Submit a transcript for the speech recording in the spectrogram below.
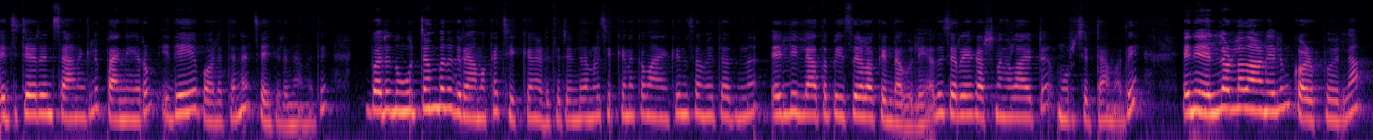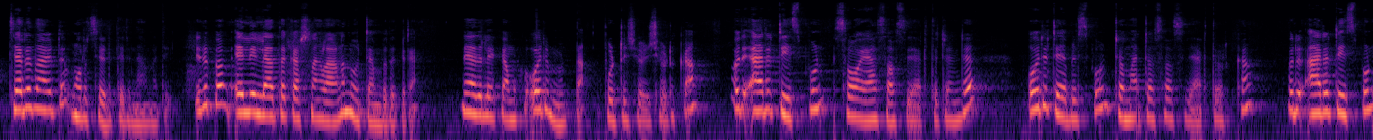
വെജിറ്റേറിയൻസ് ആണെങ്കിൽ പനീറും ഇതേപോലെ തന്നെ ചെയ്തിരുന്നാൽ മതി. ഇപ്പോൾ ഒരു നൂറ്റമ്പത് ഗ്രാമൊക്കെ ചിക്കൻ എടുത്തിട്ടുണ്ട്. നമ്മൾ ചിക്കനൊക്കെ വാങ്ങിക്കുന്ന സമയത്ത് അതിന് എല്ലില്ലാത്ത പീസുകളൊക്കെ ഉണ്ടാവില്ലേ അത് ചെറിയ കഷ്ണങ്ങളായിട്ട് മുറിച്ചിട്ടാൽ മതി. ഇനി എല്ലുള്ളതാണേലും കുഴപ്പമില്ല. ചെറുതായിട്ട് മുറിച്ചെടുത്തിരുന്നാൽ മതി. ഇതിപ്പം എല്ലില്ലാത്ത കഷ്ണങ്ങളാണ് നൂറ്റമ്പത് ഗ്രാം. ഇനി അതിലേക്ക് നമുക്ക് ഒരു മുട്ട പൊട്ടിച്ചൊഴിച്ചു കൊടുക്കാം. ഒരു അര ടീസ്പൂൺ സോയാ സോസ് ചേർത്തിട്ടുണ്ട്. ഒരു ടേബിൾ സ്പൂൺ ടൊമാറ്റോ സോസ് ചേർത്ത് കൊടുക്കാം. ഒരു അര ടീസ്പൂൺ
